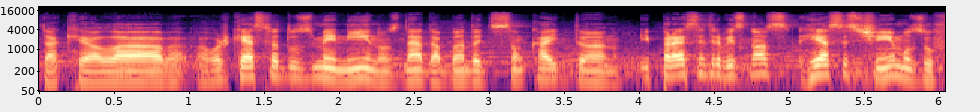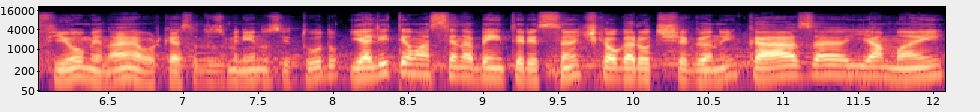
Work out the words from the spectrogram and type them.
daquela Orquestra dos Meninos, né, da banda de São Caetano. E para essa entrevista nós reassistimos o filme, né, a Orquestra dos Meninos e tudo. E ali tem uma cena bem interessante que é o garoto chegando em casa e a mãe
